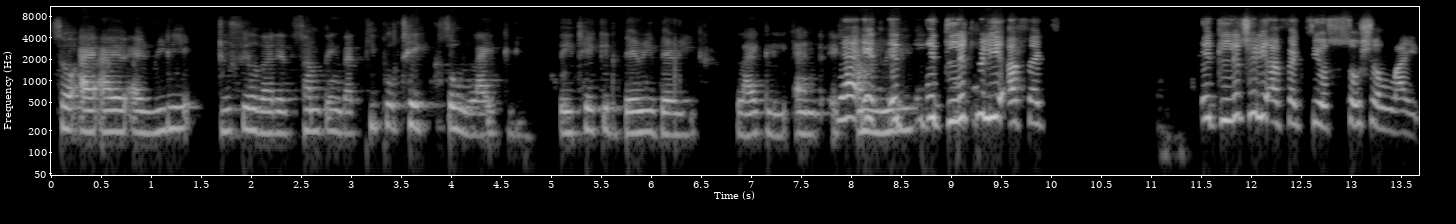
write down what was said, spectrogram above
So I, I i really do feel that it's something that people take so lightly they take it very very lightly and it, yeah it, really... it, it literally affects it literally affects your social life.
